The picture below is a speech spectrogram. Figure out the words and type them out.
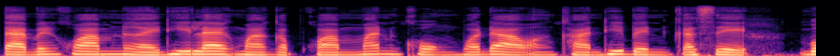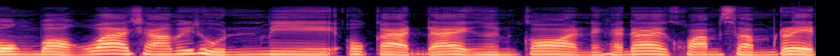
แต่เป็นความเหนื่อยที่แลกมากับความมั่นคง เพราะดาวอังคารที่เป็นเกษตร บ่งบอกว่าชาวมิถุนมีโอกาสได้เงินก้อนนะคะ ได้ความสำเร็จ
